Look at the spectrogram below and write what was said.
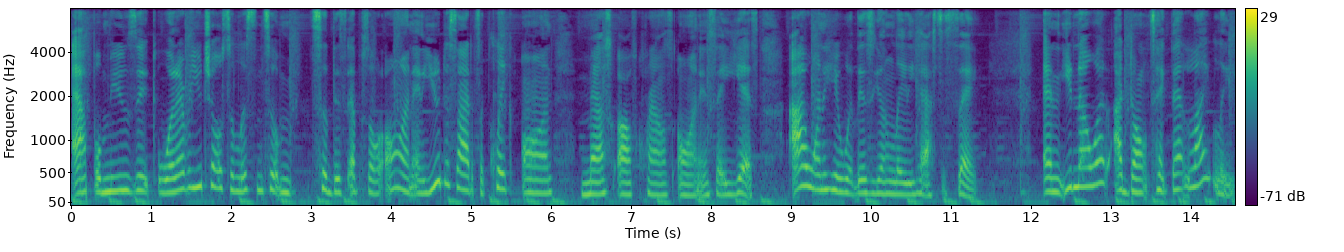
Apple Music, whatever you chose to listen to to this episode on, and you decided to click on Mask Off Crowns on and say, Yes, I want to hear what this young lady has to say. And you know what? I don't take that lightly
